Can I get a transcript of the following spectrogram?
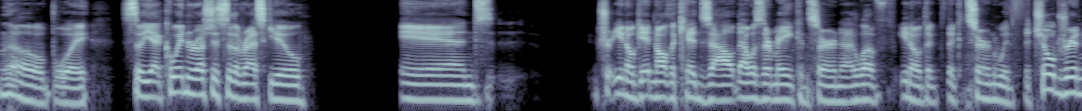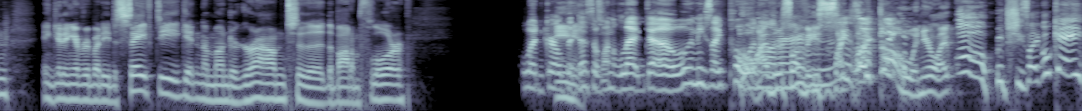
Oh boy. So yeah, Quinn rushes to the rescue and you know, getting all the kids out. That was their main concern. I love, you know, the the concern with the children and getting everybody to safety, getting them underground to the, the bottom floor. One girl that doesn't want to let go, and he's like Oh, pulling I on her. love. He's like, let go. And you're like, oh, and she's like, okay.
